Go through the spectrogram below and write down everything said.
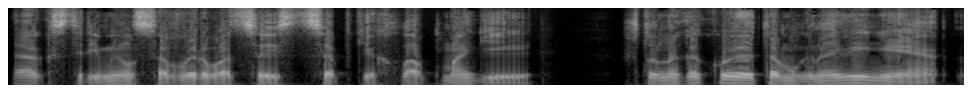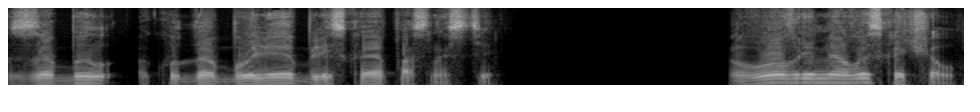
Так стремился вырваться из цепких лап магии, что на какое-то мгновение забыл о куда более близкой опасности. Вовремя выскочил.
